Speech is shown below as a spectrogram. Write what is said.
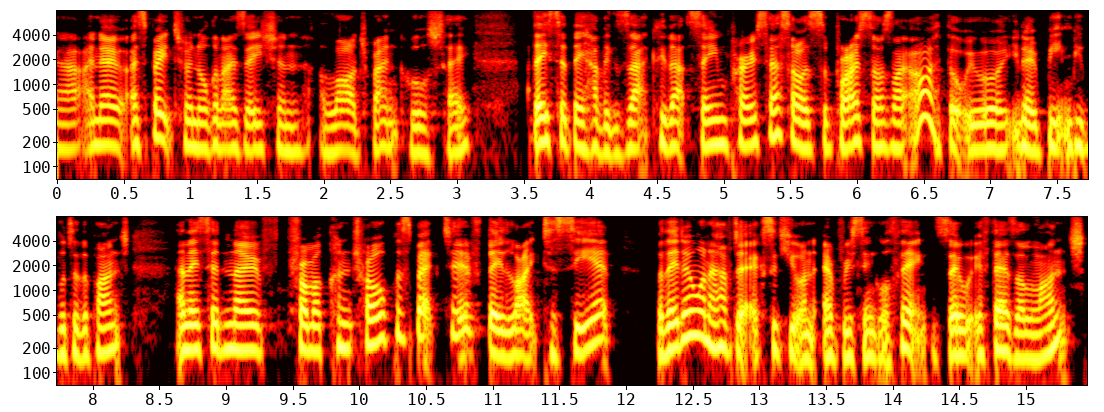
Yeah, I know. I spoke to an organization, a large bank, we'll say. They said they have exactly that same process. I was surprised. I was like, oh, I thought we were, you know, beating people to the punch. And they said, no, from a control perspective, they like to see it but they don't want to have to execute on every single thing. So if there's a lunch,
